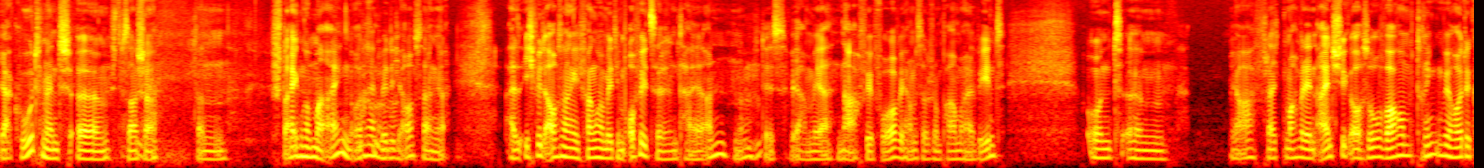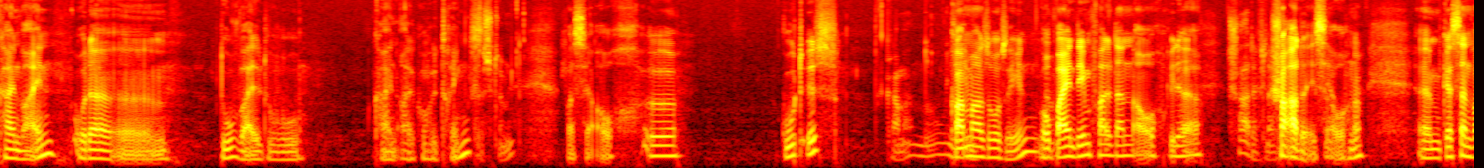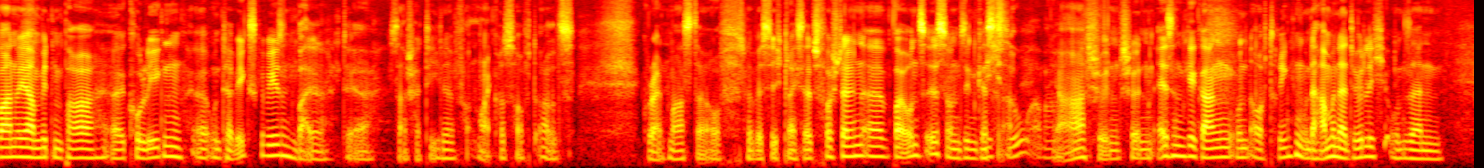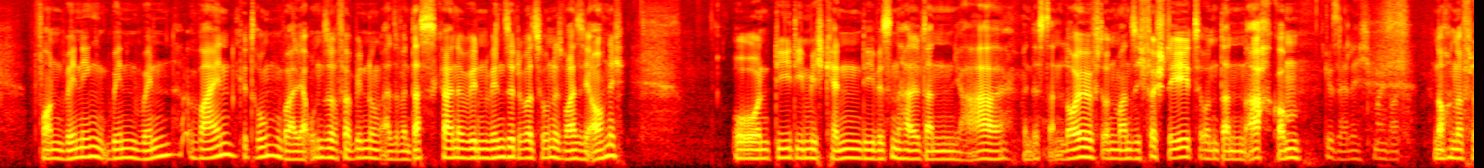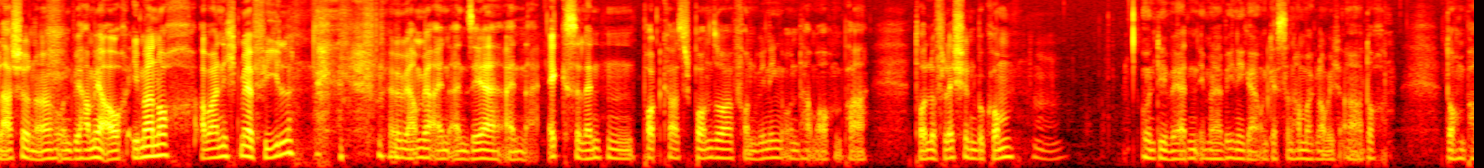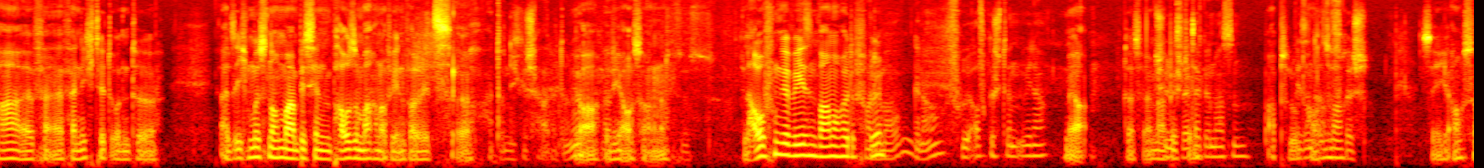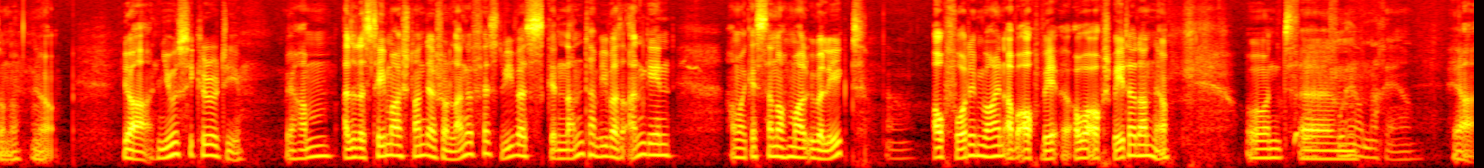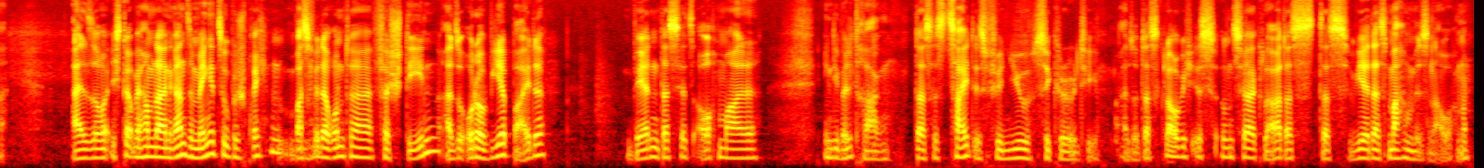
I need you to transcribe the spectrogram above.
Ja, gut, Mensch, äh, Sascha, dann steigen wir mal ein, oder? Würde ich auch sagen, ja. Also ich würde auch sagen, ich fange mal mit dem offiziellen Teil an. Ne? Mhm. Das, wir haben ja nach wie vor, wir haben es ja schon ein paar Mal erwähnt. Und ähm, ja, vielleicht machen wir den Einstieg auch so, warum trinken wir heute keinen Wein? Oder äh, du, weil du keinen Alkohol trinkst. Das stimmt. Was ja auch äh, gut ist. Kann man so, Kann man so sehen. Ja. Wobei in dem Fall dann auch wieder schade, vielleicht. schade ist ja. auch. Ne? Ähm, gestern waren wir ja mit ein paar äh, Kollegen äh, unterwegs gewesen, weil der Sascha Thiele von Microsoft als Grandmaster auf, da wirst du dich gleich selbst vorstellen, äh, bei uns ist und sind gestern so, ja, schön, schön essen gegangen und auch trinken. Und da haben wir natürlich unseren von Winning Win-Win Wein getrunken, weil ja unsere Verbindung, also wenn das keine Win-Win-Situation ist, weiß ich auch nicht. Und die, die mich kennen, die wissen halt dann, ja, wenn das dann läuft und man sich versteht und dann, ach komm. Gesellig, mein Gott noch eine Flasche. Ne? Und wir haben ja auch immer noch, aber nicht mehr viel. wir haben ja einen, einen sehr, einen exzellenten Podcast-Sponsor von Winning und haben auch ein paar tolle Fläschchen bekommen. Mhm. Und die werden immer weniger. Und gestern haben wir, glaube ich, ah, doch, doch ein paar äh, ver vernichtet. Und äh, also ich muss noch mal ein bisschen Pause machen auf jeden Fall jetzt. Äh, Hat doch nicht geschadet, oder? Ja, würde ich auch sagen. Ne? Laufen gewesen waren wir heute früh. Heute Morgen, genau. Früh aufgestanden wieder. Ja, das wäre mal bestimmt. Wetter genossen. Absolut. Wir sind also frisch. Sehe ich auch so, ne? Ja. Ja, New Security. Wir haben, also das Thema stand ja schon lange fest, wie wir es genannt haben, wie wir es angehen, haben wir gestern nochmal überlegt. Ja. Auch vor dem Wein, aber auch, aber auch später dann, ja. Und, vor, ähm, vorher und nachher, ja. Ja. Also ich glaube, wir haben da eine ganze Menge zu besprechen, was mhm. wir darunter verstehen. Also, oder wir beide werden das jetzt auch mal in die Welt tragen dass es Zeit ist für New Security. Also das, glaube ich, ist uns ja klar, dass, dass wir das machen müssen auch. Ne?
